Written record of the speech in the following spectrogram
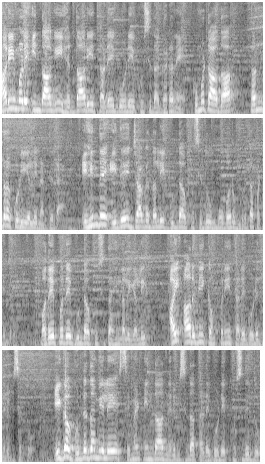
ಭಾರೀ ಮಳೆಯಿಂದಾಗಿ ಹೆದ್ದಾರಿ ತಡೆಗೋಡೆ ಕುಸಿದ ಘಟನೆ ಕುಮಟಾದ ತಂಡ್ರಕುಡಿಯಲ್ಲಿ ನಡೆದಿದೆ. ಈ ಹಿಂದೆ ಇದೇ ಜಾಗದಲ್ಲಿ ಗುಡ್ಡ ಕುಸಿದು ಮೂವರು ಮೃತಪಟ್ಟಿದ್ದರು ಪದೇ ಪದೇ ಗುಡ್ಡ ಕುಸಿತ ಹಿನ್ನೆಲೆಯಲ್ಲಿ ಐಆರ್ಬಿ ಕಂಪನಿ ತಡೆಗೋಡೆ ನಿರ್ಮಿಸಿತ್ತು. ಈಗ ಗುಡ್ಡದ ಮೇಲೆ ಸಿಮೆಂಟ್ನಿಂದ ನಿರ್ಮಿಸಿದ ತಡೆಗೋಡೆ ಕುಸಿದಿದ್ದು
